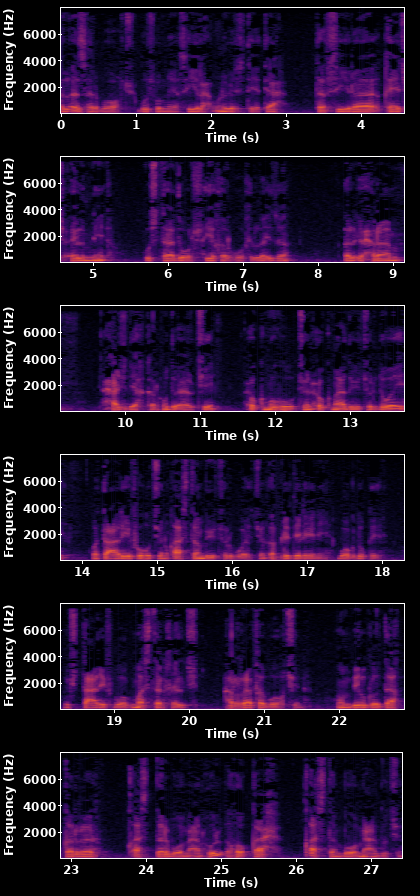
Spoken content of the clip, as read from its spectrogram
الأزهر بوغش بوصلنا سيلح أونيفرسيتيتاح تفسيرا قيتش علمني أستاذ والشيخر هو خليزة الإحرام حج ديحكر هدو آلتي حكمه تن حكما دو يتردوي وتعريفه تن قاستن بيتربوي تن أبردليني بوغ دقي وش تعريف بوغ مستر خلج عرفة بوغ تن هم بيلقل داقر قاستر بو معن هل أهو قح قاستن بو معن دوتشن.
